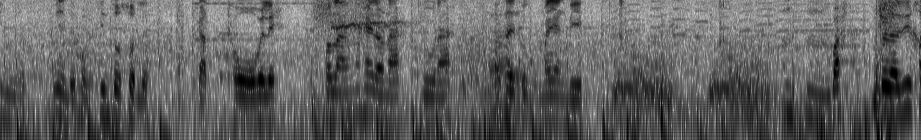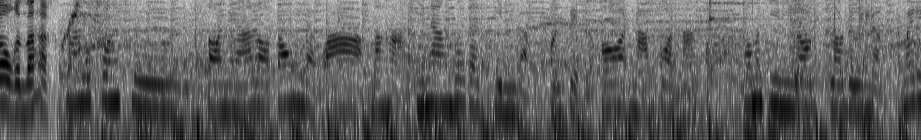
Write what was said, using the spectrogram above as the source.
กินแบบเนี่ยเดี๋ยวผมกินสดๆเลย กัดโชว์ไปเลยเขาล้างมาให้แล้วนะ ดูนะเขาใส่ถุงมาอย่างดีอื้อหือปะเป็นอะไรที่เข้ากันมากทุกคนคือตอนเนี้ยเราต้องแบบว่ามาหาที่นั่งเพื่อจะกินแบบคอนเฟกต์แล้วก็น้ำก่อนนะเพราะเมื่อกี้นี้เราเราเดินแบบไม่ได้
